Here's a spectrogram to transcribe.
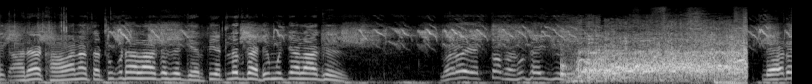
એક આરા ખાવાના ચટુકડા લાગે છે ઘેરથી એટલે જ ગાઢી મૂક્યા લાગે. લડો એક તો ઘણું થઈ ગયું. લેડો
